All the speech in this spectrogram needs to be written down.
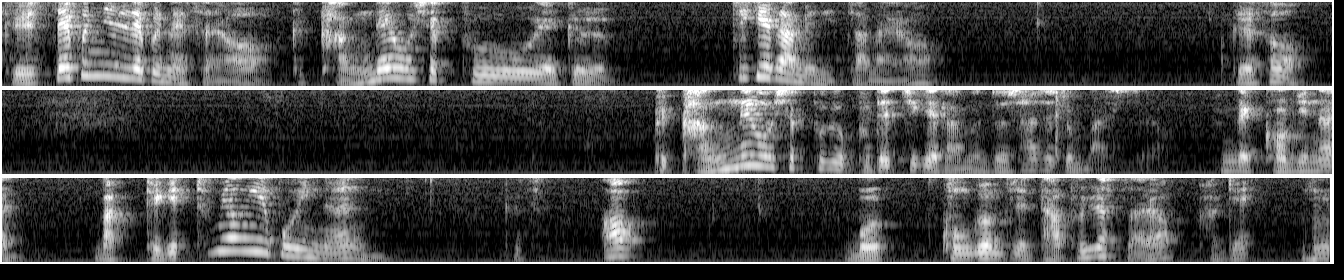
그 세븐일레븐에서요. 그 강래우 셰프의 그 찌개 라면 있잖아요. 그래서 그 강래우 셰프 그 부대찌개 라면도 사실 좀 맛있어요. 근데 거기는 막 되게 투명해 보이는 그래서 어? 뭐 궁금증 다 풀렸어요? 가게?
